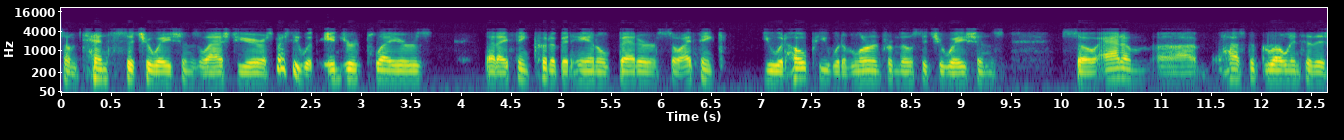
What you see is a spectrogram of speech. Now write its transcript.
some tense situations last year, especially with injured players that I think could have been handled better. So I think you would hope he would have learned from those situations. So Adam uh, has to grow into this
